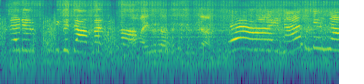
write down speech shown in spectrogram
முன்னாடி ஒரு குட்டி ஏய் நான் குட்டிங்களா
